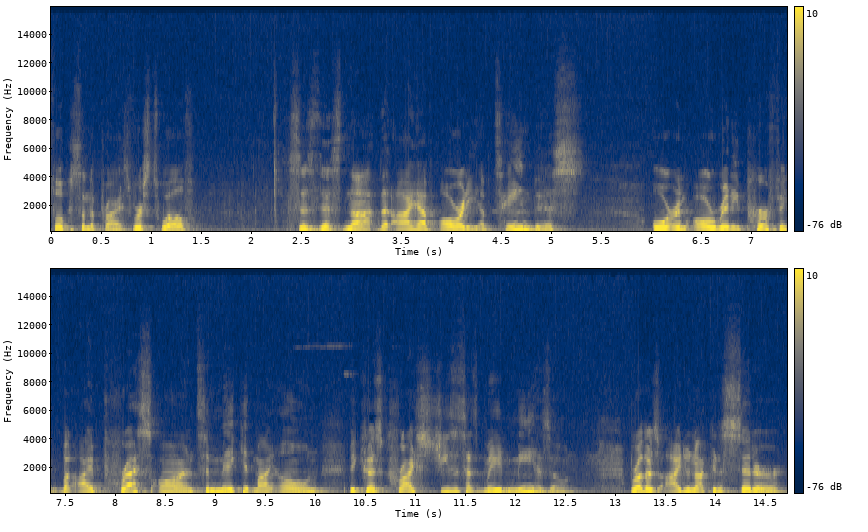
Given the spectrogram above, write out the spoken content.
Focus on the prize. Verse 12 says this Not that I have already obtained this or am already perfect, but I press on to make it my own because Christ Jesus has made me his own. Brothers, I do not consider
